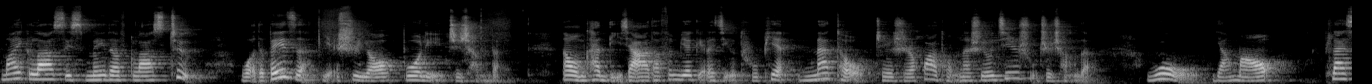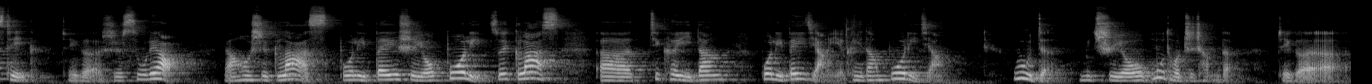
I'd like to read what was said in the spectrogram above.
my glass is made of glass too. 我的杯子也是由玻璃制成的。那我们看底下啊，它分别给了几个图片。Metal，这是话筒呢，是由金属制成的。Wool，羊毛。Plastic，这个是塑料。然后是 glass，玻璃杯是由玻璃，所以 glass，呃，既可以当玻璃杯讲，也可以当玻璃讲。Wood 是由木头制成的。这个。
